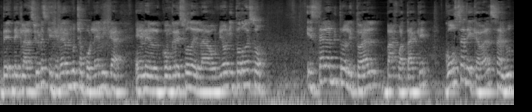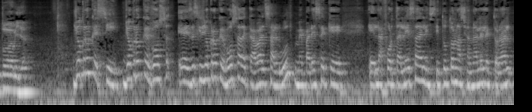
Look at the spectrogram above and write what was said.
de, declaraciones que generan mucha polémica en el Congreso de la Unión y todo eso. ¿Está el árbitro electoral bajo ataque? ¿Goza de cabal salud todavía? Yo creo que sí, yo creo que goza, es decir, yo creo que goza de cabal salud, me parece que eh, la fortaleza del Instituto Nacional Electoral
